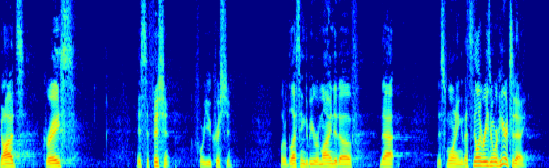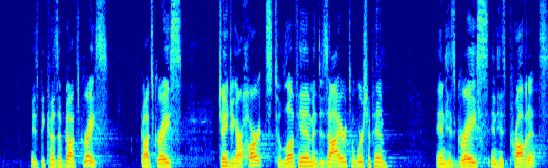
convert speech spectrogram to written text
God's grace is sufficient for you, Christian. What a blessing to be reminded of that this morning. That's the only reason we're here today, is because of God's grace. God's grace changing our hearts to love Him and desire to worship Him, and His grace in His providence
